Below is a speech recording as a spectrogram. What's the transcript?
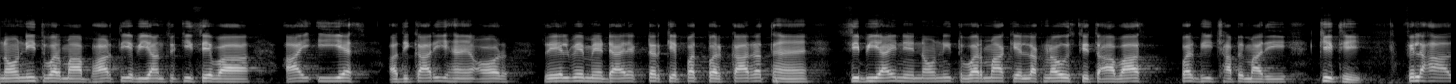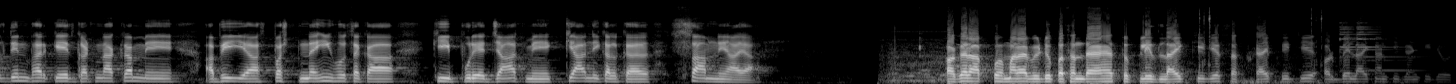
नवनीत वर्मा, भारतीय अभियांत्रिकी सेवा, आईईएस अधिकारी हैं और रेलवे में डायरेक्टर के पद पर कार्यरत हैं। सीबीआई ने नवनीत वर्मा के लखनऊ स्थित आवास पर भी छापेमारी की थी। फ़िलहाल दिन भर के इस घटनाक्रम में अभी यह स्पष्ट नहीं हो सका कि पूरे जाँच में क्या निकलकर सामने आया। अगर आपको हमारा वीडियो पसंद आया है तो प्लीज़ लाइक कीजिए, सब्सक्राइब कीजिए और बेल आइकन की घंटी ज़रूर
